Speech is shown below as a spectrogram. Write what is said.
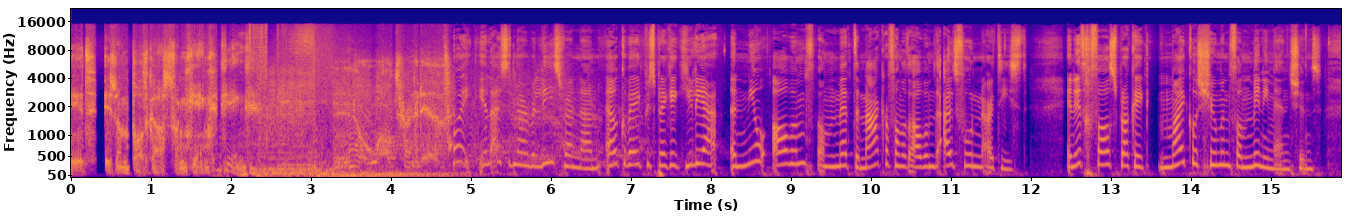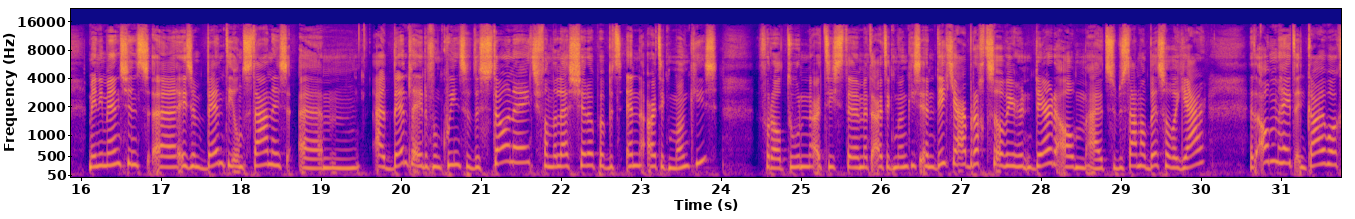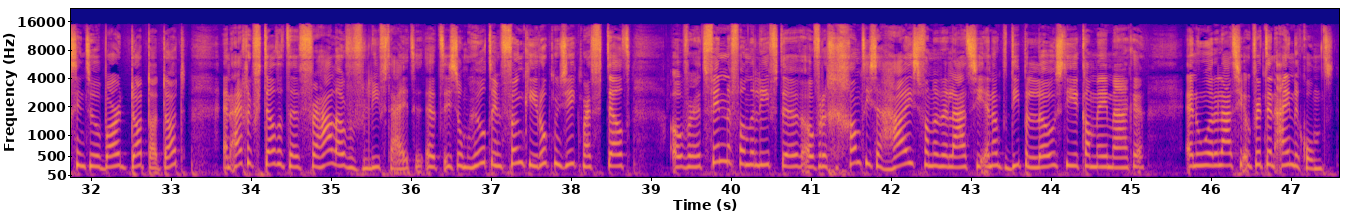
Dit is een podcast van Kink. Kink. No alternative. Hoi, je luistert naar Release Rundown. Elke week bespreek ik Julia een nieuw album van, met de maker van het album, de uitvoerende artiest. In dit geval sprak ik Michael Schumann van Mini Mansions. Mini Mansions uh, is een band die ontstaan is um, uit bandleden van Queens of the Stone Age, van The Last Shadow Puppets en de Arctic Monkeys. Vooral toen artiesten met Arctic Monkeys. En dit jaar brachten ze alweer hun derde album uit. Ze bestaan al best wel wat jaar. Het album heet A Guy Walks Into a Bar, dot, dot, dot. En eigenlijk vertelt het een verhaal over verliefdheid. Het is omhuld in funky rockmuziek, maar het vertelt over het vinden van de liefde, over de gigantische highs van een relatie en ook de diepe lows die je kan meemaken. En hoe een relatie ook weer ten einde komt.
